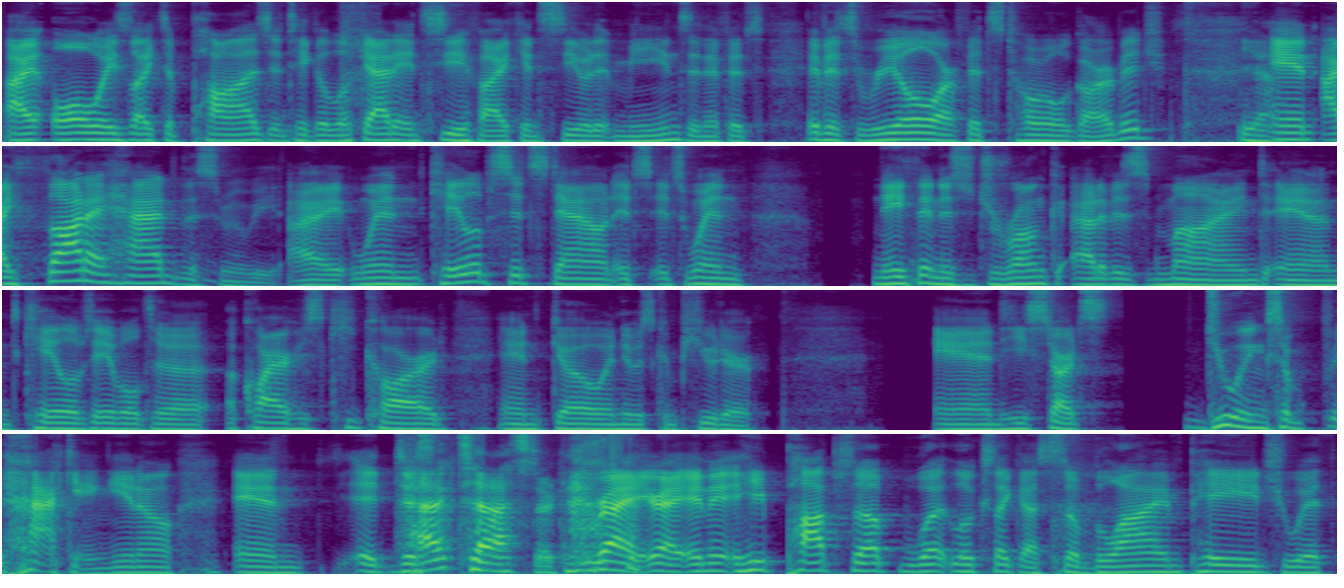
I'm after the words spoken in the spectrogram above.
i always like to pause and take a look at it and see if i can see what it means and if it's if it's real or if it's total garbage yeah. and I thought I had this movie. I when Caleb sits down, it's it's when Nathan is drunk out of his mind and Caleb's able to acquire his key card and go into his computer and he starts doing some hacking, you know, and it just Hacktastic. right, right, and it, he pops up what looks like a Sublime page with.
